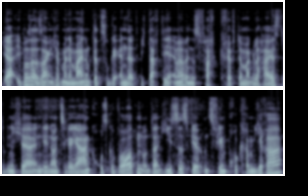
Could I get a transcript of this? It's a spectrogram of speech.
Ja, ich muss auch sagen, ich habe meine Meinung dazu geändert. Ich dachte ja immer, wenn es Fachkräftemangel heißt, da bin ich ja in den 90er Jahren groß geworden und dann hieß es, wir, uns fehlen Programmierer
